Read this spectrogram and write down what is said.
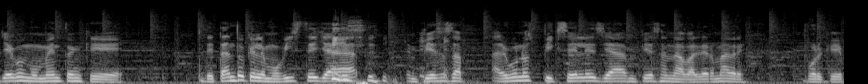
llega un momento en que de tanto que le moviste ya empiezas a algunos píxeles ya empiezan a valer madre porque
